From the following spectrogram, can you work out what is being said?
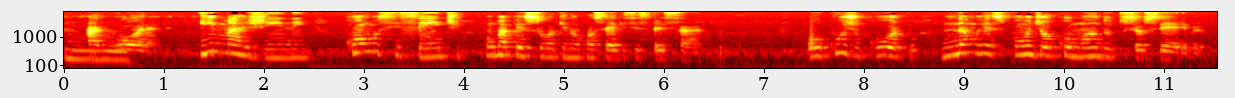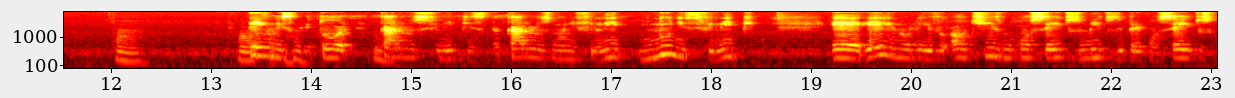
Uhum. Agora, imaginem como se sente uma pessoa que não consegue se expressar ou cujo corpo não responde ao comando do seu cérebro. Tá. Tem um escritor, Carlos, Felipe, Carlos Nunes Felipe, Nunes Felipe é, ele no livro Autismo, Conceitos, Mitos e Preconceitos,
